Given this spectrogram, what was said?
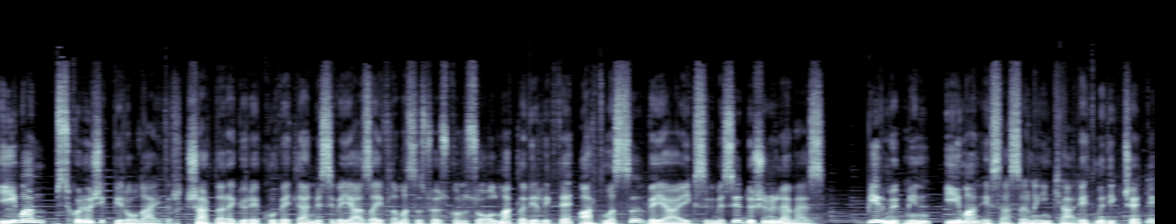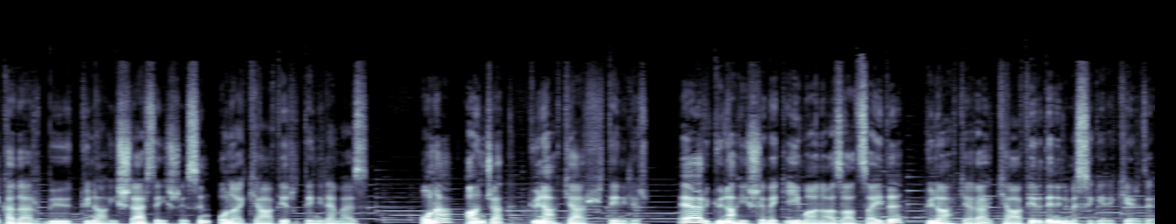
İman psikolojik bir olaydır. Şartlara göre kuvvetlenmesi veya zayıflaması söz konusu olmakla birlikte artması veya eksilmesi düşünülemez. Bir mümin iman esaslarını inkar etmedikçe ne kadar büyük günah işlerse işlesin ona kafir denilemez. Ona ancak günahkar denilir. Eğer günah işlemek imanı azaltsaydı günahkara kafir denilmesi gerekirdi.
